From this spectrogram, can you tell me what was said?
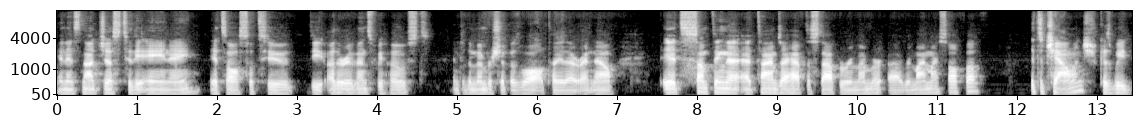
and it's not just to the ANA, it's also to the other events we host and to the membership as well. I'll tell you that right now. It's something that at times I have to stop and remember, uh, remind myself of. It's a challenge because we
